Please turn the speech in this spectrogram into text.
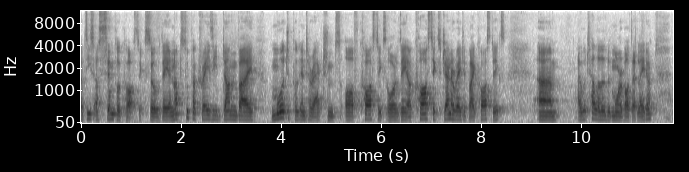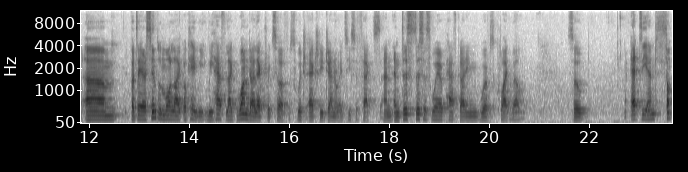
but these are simple caustics, so they are not super crazy done by multiple interactions of caustics, or they are caustics generated by caustics. Um, I will tell a little bit more about that later. Um, but they are simple more like, okay, we, we have like one dielectric surface which actually generates these effects. And, and this, this is where path guiding works quite well. So at the end, some,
